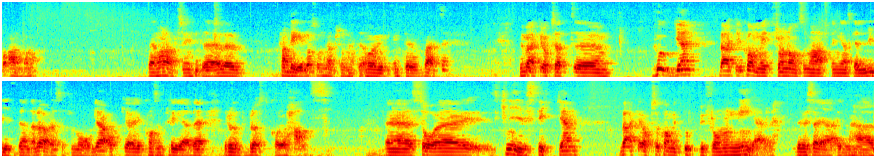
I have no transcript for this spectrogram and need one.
på armarna. Den har alltså inte, eller Pandelos som den här personen heter, har ju inte värkt sig. Du märker också att eh, huggen verkar kommit från någon som har haft en ganska liten rörelseförmåga och eh, är koncentrerade runt bröstkorg och hals. Eh, så eh, knivsticken verkar också kommit uppifrån och ner. Det vill säga i den här,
